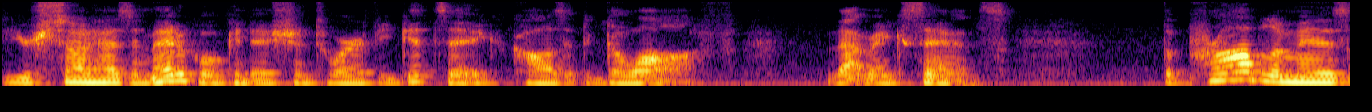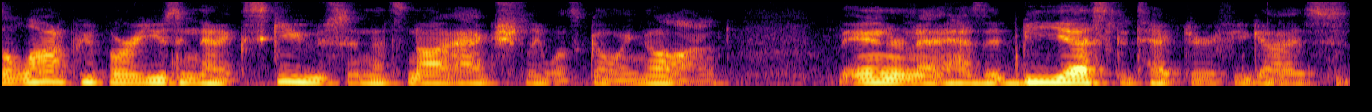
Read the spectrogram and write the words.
your son has a medical condition to where if he gets it, it could cause it to go off. That makes sense. The problem is a lot of people are using that excuse, and that's not actually what's going on. The internet has a BS detector. If you guys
